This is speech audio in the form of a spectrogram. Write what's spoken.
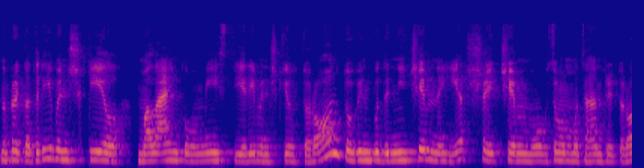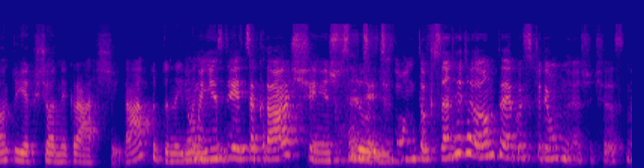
наприклад, рівень шкіл в маленькому місті і рівень шкіл в Торонто, він буде нічим не гірший, чим в самому центрі Торонто, якщо не кращий. Так? Тобто, ну, ми- мені здається краще, ніж в центрі. Торонто. В центрі Торонто якось стрьомно, якщо чесно.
